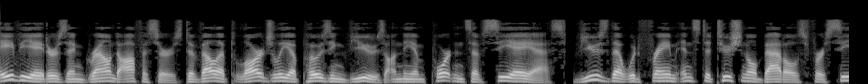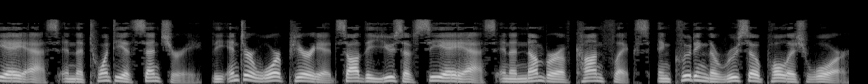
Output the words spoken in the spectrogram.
Aviators and ground officers developed largely opposing views on the importance of CAS, views that would frame institutional battles for CAS in the 20th century. The interwar period saw the use of CAS in a number of conflicts, including the Russo Polish War,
